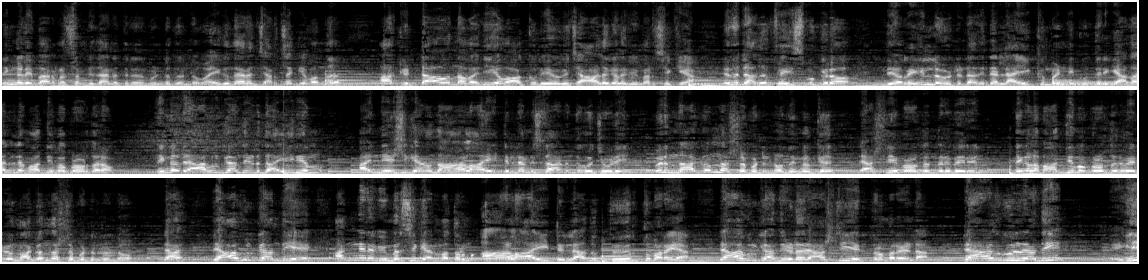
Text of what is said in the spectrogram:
നിങ്ങൾ ഈ ഭരണ സംവിധാനത്തിന് മിണ്ടുന്നുണ്ട്? വൈകുന്നേരം ചർച്ചയ്ക്ക് വന്ന് ആ കിട്ടാവുന്ന വലിയ വാക്ക് ഉപയോഗിച്ച് ആളുകളെ വിമർശിക്കുക. എന്നിട്ട് അത് ഫേസ്ബുക്കിലോ റീലിലോ ഇട്ടിട്ട് അതിന്റെ ലൈക്കും മണ്ണി കുത്തിരിക്കുക. അതല്ല മാധ്യമ പ്രവർത്തനം നിങ്ങൾ രാഹുൽ ഗാന്ധിയുടെ ധൈര്യം അന്വേഷിക്കാനൊന്നും ആളായിട്ടില്ല മിസ്റ്റർ ആനന്ദ് കൊച്ചുകൂടി. ഒരു നഖം നഷ്ടപ്പെട്ടിട്ടുണ്ടോ നിങ്ങൾക്ക്? രാഷ്ട്രീയ പ്രവർത്തനത്തിന് പേരിൽ നിങ്ങളെ മാധ്യമ പ്രവർത്തന പേരിൽ നഖം നഷ്ടപ്പെട്ടിട്ടുണ്ടോ? രാഹുൽ ഗാന്ധിയെ അങ്ങനെ വിമർശിക്കാൻ മാത്രം ആളായിട്ടില്ല. അത് തീർത്തു പറയാം. രാഹുൽ ഗാന്ധിയുടെ രാഷ്ട്രീയ ചരിത്രം പറയണ്ട. രാഹുൽ ഗാന്ധി ഈ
